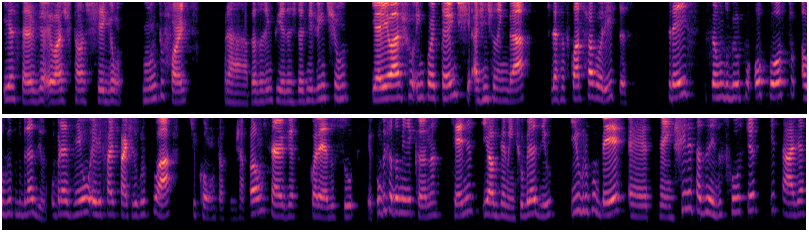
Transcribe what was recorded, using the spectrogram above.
e a Sérvia. Eu acho que elas chegam muito fortes para as Olimpíadas de 2021. E aí eu acho importante a gente lembrar que dessas quatro favoritas, três são do grupo oposto ao grupo do Brasil. O Brasil, ele faz parte do grupo A, que conta com Japão, Sérvia, Coreia do Sul, República Dominicana, Quênia e, obviamente, o Brasil. E o grupo B é, tem China, Estados Unidos, Rússia, Itália,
